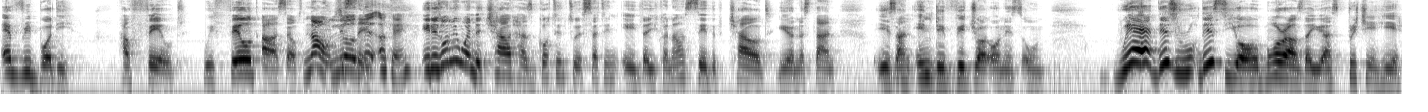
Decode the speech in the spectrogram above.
everybody have failed. We failed ourselves. Now, listen. So okay. It is only when the child has gotten to a certain age that you can now say the child, you understand, is an individual on its own. Where this this your morals that you are preaching here,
